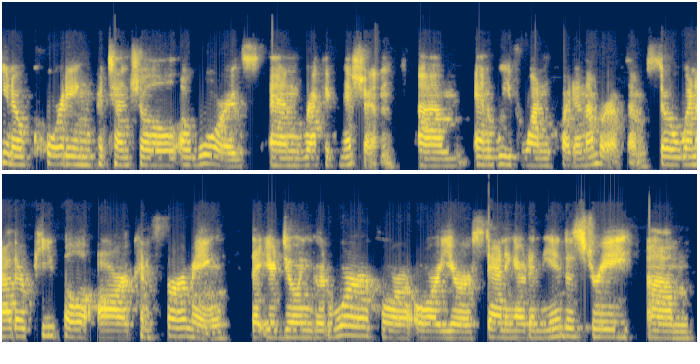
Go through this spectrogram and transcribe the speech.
you know, courting potential awards and recognition. Um, and we've won quite a number of them. So when other people are confirming that you're doing good work or or you're standing out in the industry, um,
